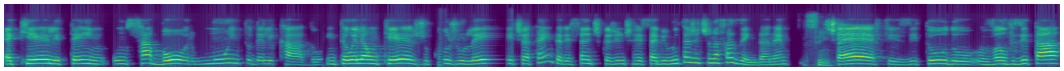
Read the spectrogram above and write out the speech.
é que ele tem tem um sabor muito delicado. Então, ele é um queijo cujo leite é até interessante, que a gente recebe muita gente na fazenda, né? Sim. Chefes e tudo vão visitar,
